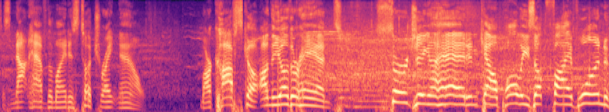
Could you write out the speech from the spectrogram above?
does not have the Midas touch right now. Markovska, on the other hand, surging ahead, and Cal Poly's up 5 1. Now,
